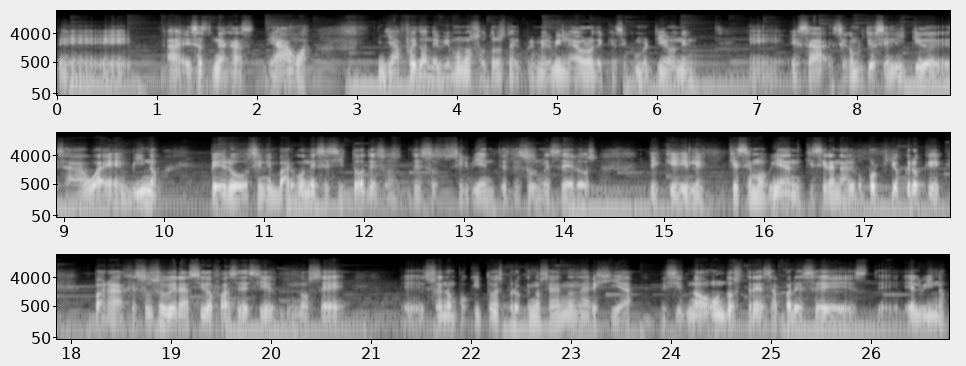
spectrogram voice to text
eh, a esas tinajas de agua. Ya fue donde vimos nosotros del primer milagro de que se convirtieron en eh, esa, se convirtió ese líquido, esa agua en vino. Pero sin embargo necesitó de esos, de esos sirvientes, de esos meseros, de que, le, que se movían, que hicieran algo, porque yo creo que para Jesús hubiera sido fácil decir, no sé, eh, suena un poquito, espero que no sea en una herejía, decir, no, un, dos, tres, aparece este, el vino.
